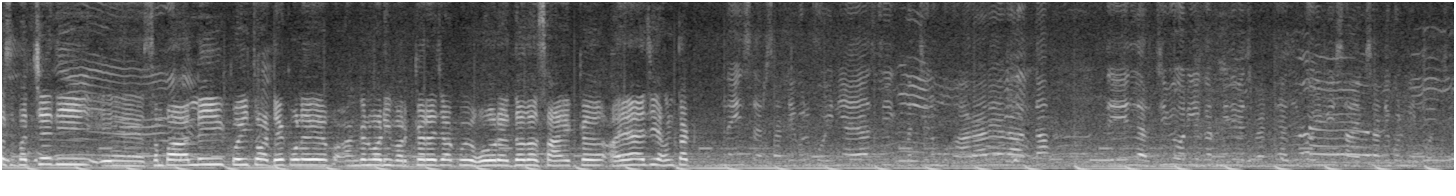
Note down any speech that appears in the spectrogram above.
ਇਸ ਬੱਚੇ ਦੀ ਸੰਭਾਲ ਲਈ ਕੋਈ ਤੁਹਾਡੇ ਕੋਲੇ ਆਂਗਣਵਾੜੀ ਵਰਕਰ ਜਾਂ ਕੋਈ ਹੋਰ ਇਦਾਂ ਦਾ ਸਹਾਇਕ ਆਇਆ ਹੈ ਜੀ ਹੁਣ ਤੱਕ? ਨਹੀਂ ਸਰ, ਸਾਡੇ ਕੋਲ ਕੋਈ ਨਹੀਂ ਆਇਆ। ਸੀ ਬੱਚੇ ਨੂੰ ਬੁਖਾਰ ਆ ਰਿਹਾ ਰਾਤ ਦਾ ਤੇ ਐਲਰਜੀ ਵੀ ਹੋ ਰਹੀ ਹੈ, ਗਰਮੀ ਦੇ ਵਿੱਚ ਬੈਠੇ ਹਾਂ ਜੀ। ਕੋਈ ਵੀ ਸਹਾਇਕ ਸਾਡੇ ਕੋਲ ਨਹੀਂ ਪਹੁੰਚਿਆ।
